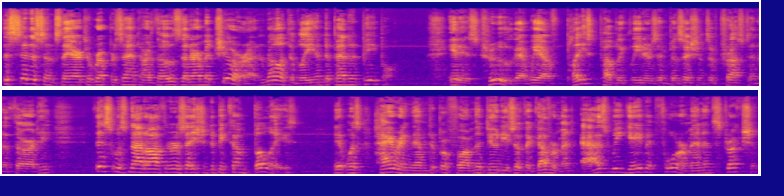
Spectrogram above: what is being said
The citizens they are to represent are those that are mature and relatively independent people. It is true that we have placed public leaders in positions of trust and authority. This was not authorization to become bullies. It was hiring them to perform the duties of the government as we gave it form and instruction.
